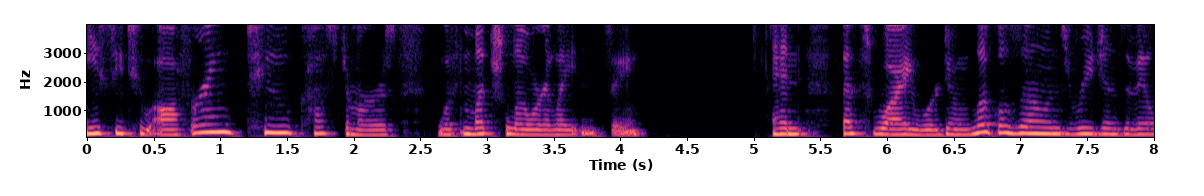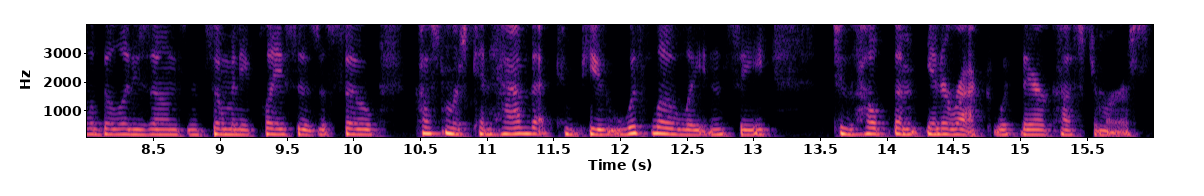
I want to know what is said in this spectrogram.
EC2 offering to customers with much lower latency. And that's why we're doing local zones, regions, availability zones in so many places, so customers can have that compute with low latency to help them interact with their customers.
